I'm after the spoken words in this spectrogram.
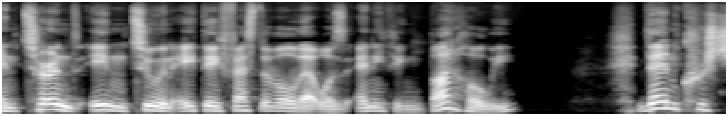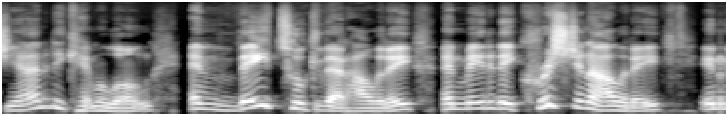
and turned into an eight day festival that was anything but holy. Then Christianity came along and they took that holiday and made it a Christian holiday in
